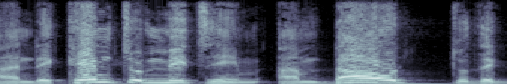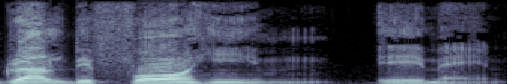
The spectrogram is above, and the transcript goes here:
And they came to meet him and bowed to the ground before him. Amen.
